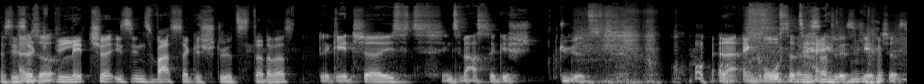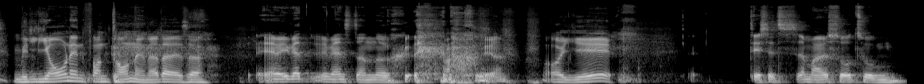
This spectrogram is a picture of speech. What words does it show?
Also dieser Also- Gletscher ist ins Wasser gestürzt, oder was? Der Gletscher ist ins Wasser gestürzt. Äh, Ein großer ist Teil ein- des Gletschers. Millionen von Tonnen, oder? Also, Ja, wir werden es dann noch, noch hören. oh je. Das jetzt einmal so zum,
